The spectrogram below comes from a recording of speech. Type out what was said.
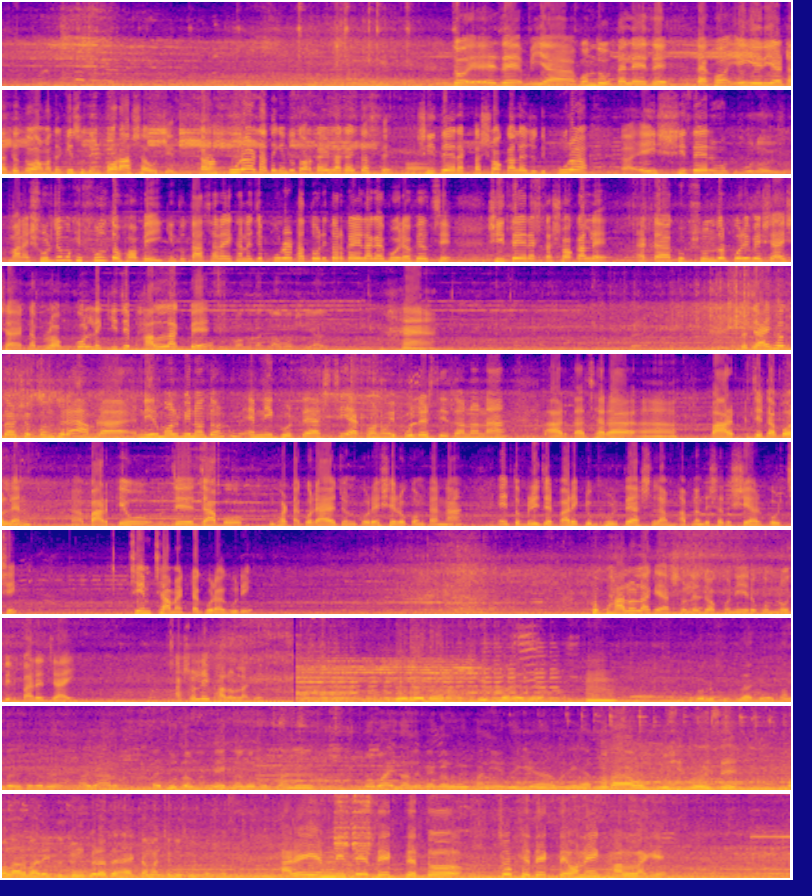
তো এই যে ইয়া বন্ধু তাহলে এই যে দেখো এই এরিয়াটাতে তো আমাদের কিছুদিন পর আসা উচিত। কারণ পুরাটাতে কিন্তু তরকারি লাগাইতেছে। শীতের একটা সকালে যদি পুরা এই শীতের মানে সূর্যমুখী ফুল তো হবেই কিন্তু তাছাড়া এখানে যে পুরাটা তরি তরকারি লাগায় ভৈরা ফেলছে শীতের একটা সকালে একটা খুব সুন্দর পরিবেশে আইসা একটা ব্লগ করলে কি যে ভালো লাগবে? হ্যাঁ। তো যাই হোক দর্শক বন্ধুরা, আমরা নির্মল বিনোদন এমনি ঘুরতে আসছি। এখন ওই ফুলের সিজনও না, আর তাছাড়া পার্ক যেটা বলেন পার্কেও যে যাব, ঘটা করে আয়োজন করে সেরকমটা না। এই তো ব্রিজের পাড়ে একটু ঘুরতে আসলাম, আপনাদের সাথে শেয়ার করছি। ছিমছাম একটা ঘোরাঘুরি। খুব ভালো লাগে আসলে যখনই এরকম নদীর পাড়ে যাই, আসলেই ভালো লাগে। হুম। গরু শীত লাগে সন্ধ্যা হয়ে গেছে আর তাই বুঝলাম না মেঘনা নদীর পানি সবাই জানে মেঘনা নদীর পানি হয়েছে গিয়া মানে এতটা দূষিত হয়েছে বলার বাইরে একটু জুম করে দেখা একটা মানুষ গোসল করতেছে। আরে এমনিতে দেখতে তো চোখে দেখতে অনেক ভালো লাগে।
